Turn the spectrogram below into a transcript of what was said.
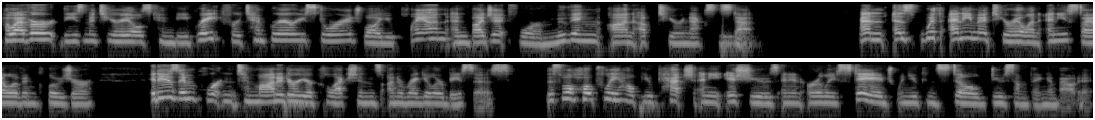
However, these materials can be great for temporary storage while you plan and budget for moving on up to your next step. And as with any material and any style of enclosure, it is important to monitor your collections on a regular basis. This will hopefully help you catch any issues in an early stage when you can still do something about it.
